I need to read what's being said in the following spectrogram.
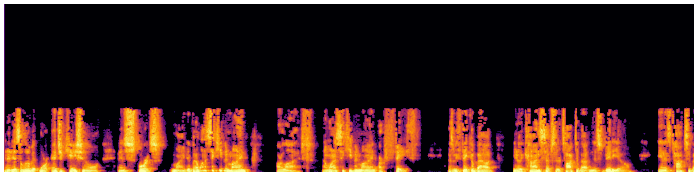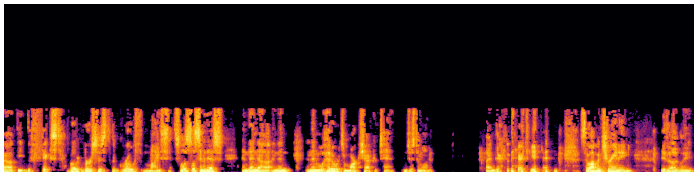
and it is a little bit more educational and sports minded, but I want us to keep in mind our lives. I want us to keep in mind our faith as we think about, you know, the concepts that are talked about in this video. And it talks about the, the fixed versus the growth mindset. So let's listen to this and then, uh, and then, and then we'll head over to Mark chapter 10 in just a moment. I'm there, there at the end. So often training is ugly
